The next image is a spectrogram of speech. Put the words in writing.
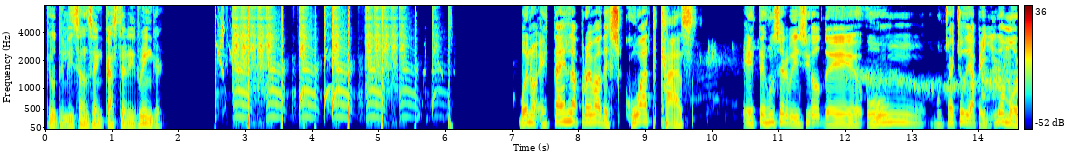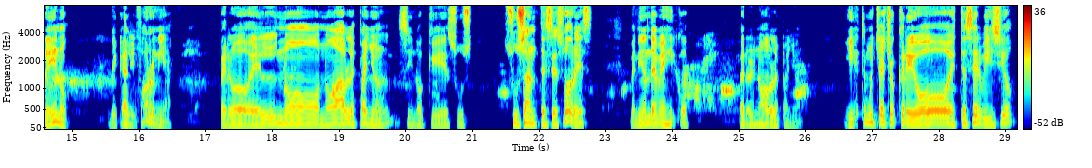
que utilizan Zencaster y Ringer. Bueno, esta es la prueba de Squadcast. Este es un servicio de un muchacho de apellido Moreno, de California, pero él no, no habla español, sino que sus, sus antecesores venían de México, pero él no habla español. Y este muchacho creó este servicio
